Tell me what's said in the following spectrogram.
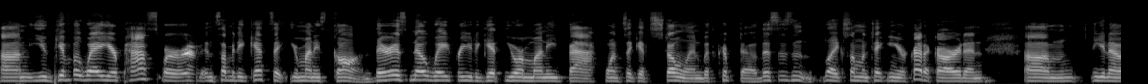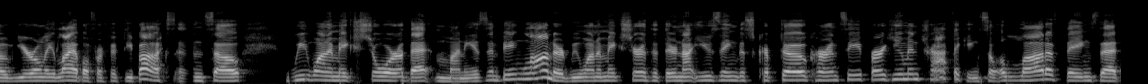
um, you give away your password and somebody gets it, your money's gone. There is no way for you to get your money back once it gets stolen with crypto. This isn't like someone taking your credit card and, um, you know, you're only liable for 50 bucks. And so we want to make sure that money isn't being laundered. We want to make sure that they're not using this cryptocurrency for human trafficking. So, a lot of things that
